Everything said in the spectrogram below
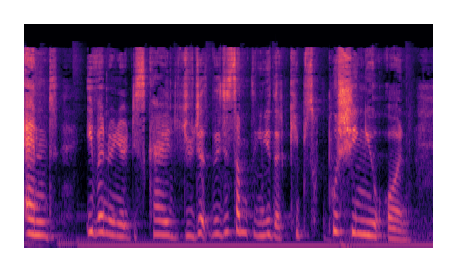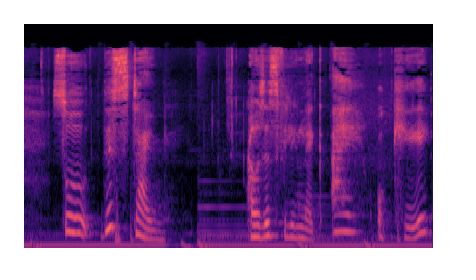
And even when you're discouraged, you just there's just something in you that keeps pushing you on. So this time I was just feeling like, I, okay,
